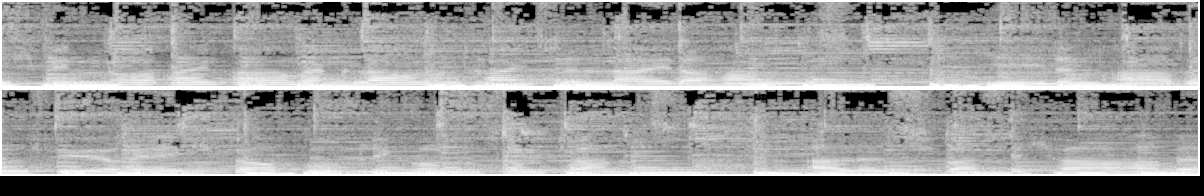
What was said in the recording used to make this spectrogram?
Ich bin nur ein armer Clown und heiße leider Hans. Jeden Abend führe ich vor Publikum zum Tanz. Alles, was ich habe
